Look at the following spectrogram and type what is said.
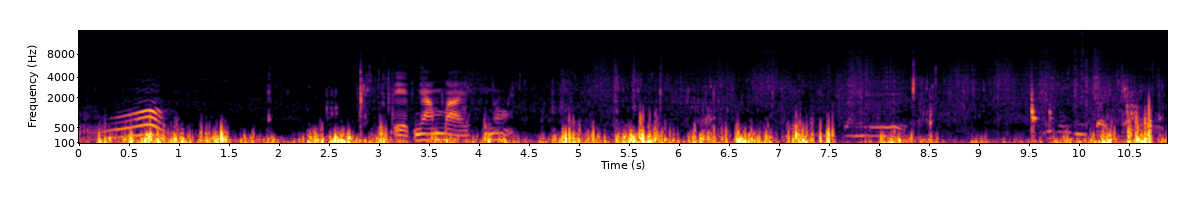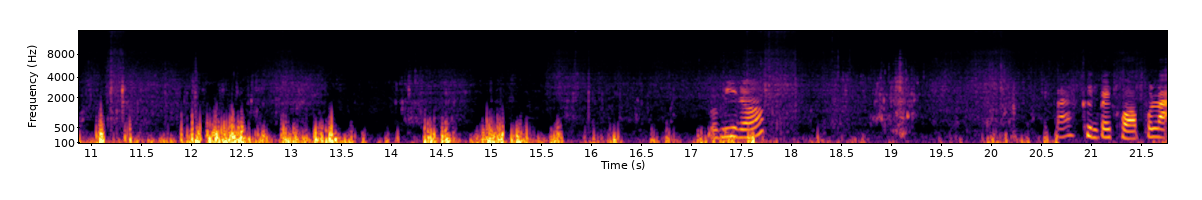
โอ้เดด ยามบ่ายพี่น้องจังเลยนี่มันดูไกลกว่าผมอบ่มีหรอกไปขึ้นไปขอบพุ่นละ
